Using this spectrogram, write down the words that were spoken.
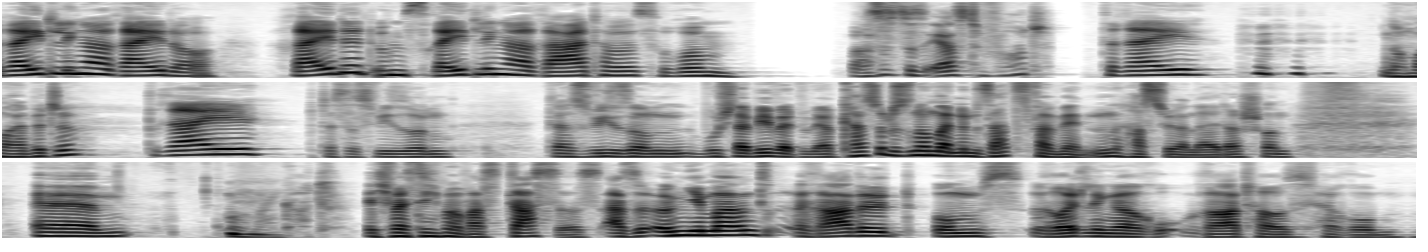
Reitlinger Reiter reitet ums Reitlinger Rathaus rum. Was ist das erste Wort? Drei, Nochmal bitte. drei. Das ist wie so ein, das ist wie so ein Buchstabierwettbewerb. Kannst du das nochmal in einem Satz verwenden? Hast du ja leider schon. Ähm, oh mein Gott. Ich weiß nicht mal, was das ist. Also irgendjemand radelt ums Reutlinger Rathaus herum.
